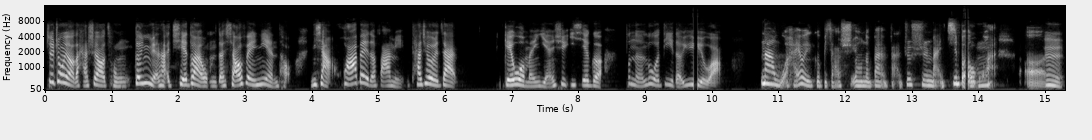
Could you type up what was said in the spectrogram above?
最重要的还是要从根源来切断我们的消费念头。你想，花呗的发明，它就是在给我们延续一些个不能落地的欲望。那我还有一个比较实用的办法，就是买基本款。呃，嗯。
